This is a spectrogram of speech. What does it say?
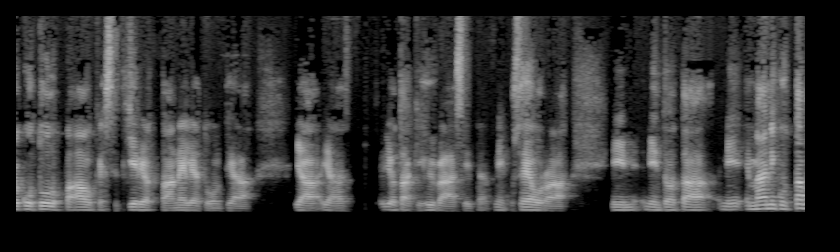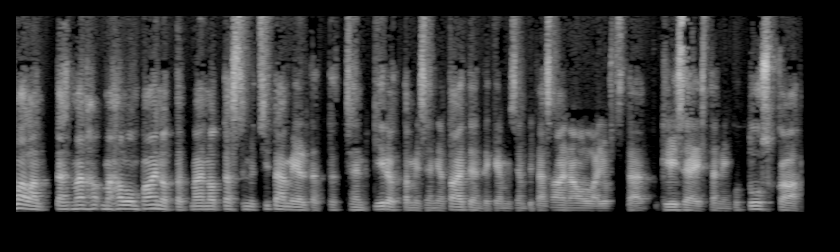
joku tulppa aukesi, että kirjoittaa neljä tuntia ja, ja jotakin hyvää siitä niin kuin seuraa, niin, niin, tota, niin mä niin kuin tavallaan, mä, mä haluan painottaa, että mä en ole tässä nyt sitä mieltä, että sen kirjoittamisen ja taiteen tekemisen pitäisi aina olla just sitä kliseistä niin kuin tuskaa,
